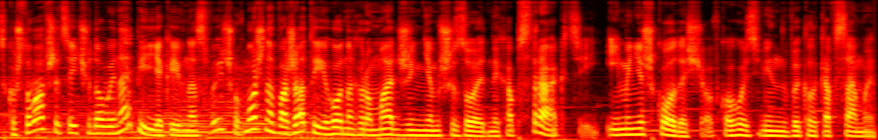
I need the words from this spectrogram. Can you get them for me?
Скуштувавши цей чудовий напій, який в нас вийшов, можна вважати його нагромадженням шизоїдних абстракцій, і мені шкода, що в когось він викликав саме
